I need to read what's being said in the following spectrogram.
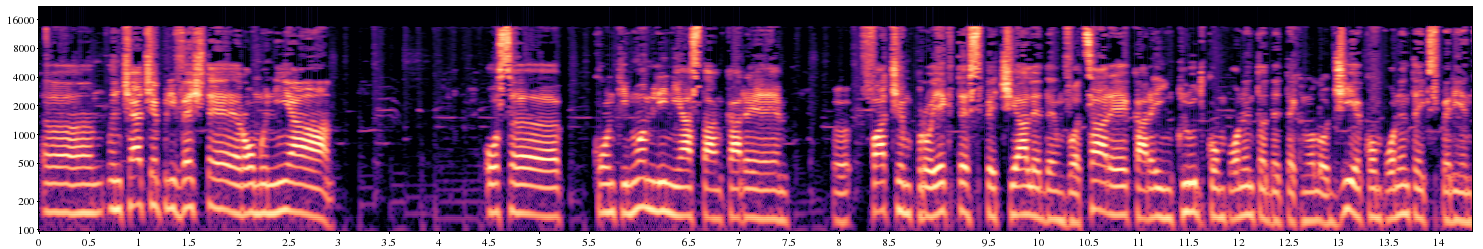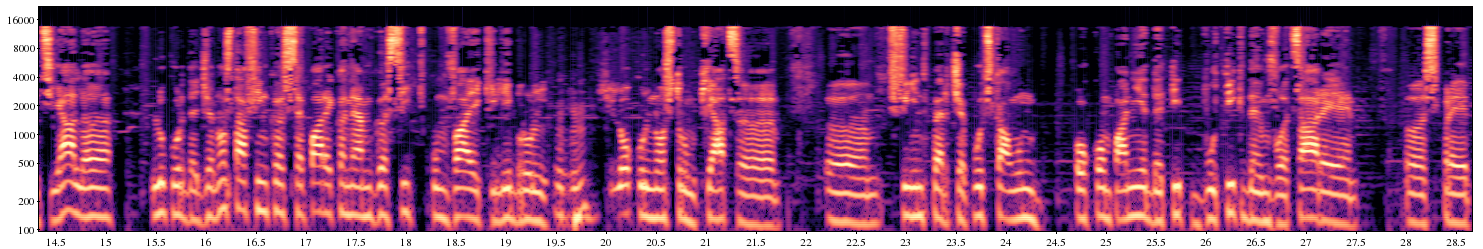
Uh, în ceea ce privește România, o să continuăm linia asta în care Uh, facem proiecte speciale de învățare care includ componentă de tehnologie, componentă experiențială, lucruri de genul ăsta, fiindcă se pare că ne-am găsit cumva echilibrul uh-huh. și locul nostru în piață, uh, fiind percepuți ca un, o companie de tip butic de învățare uh, spre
